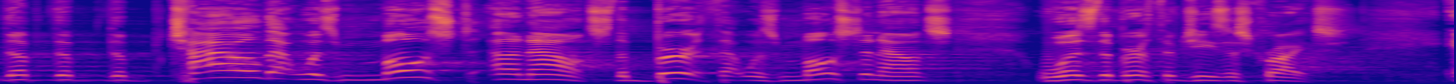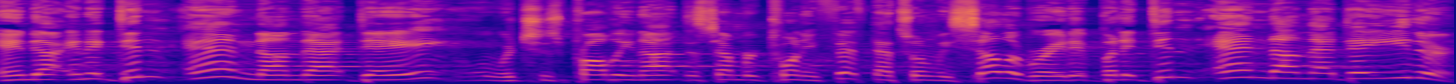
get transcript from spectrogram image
the, the, the, child that was most announced, the birth that was most announced, was the birth of Jesus Christ. And, uh, and it didn't end on that day, which is probably not December 25th, that's when we celebrate it, but it didn't end on that day either.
